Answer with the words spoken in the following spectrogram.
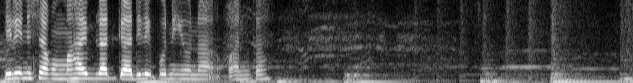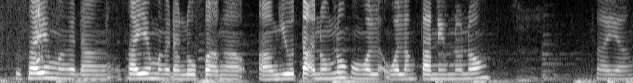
Dili ni siya kung ma high blood ka dili po niyo na kuan ka so sayang mga dang sayang mga dang lupa nga ang yuta nung no kung wala, walang tanim no Hmm. sayang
